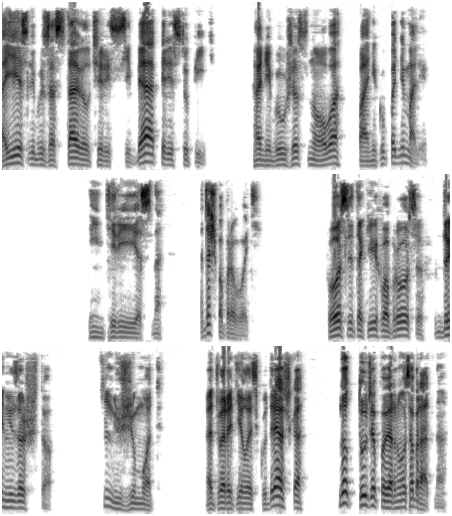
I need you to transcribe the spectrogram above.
А если бы заставил через себя переступить, они бы уже снова панику поднимали. Интересно. А дашь попробовать? После таких вопросов, да ни за что. Жмот. Отворотилась кудряшка, но тут же повернулась обратно.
